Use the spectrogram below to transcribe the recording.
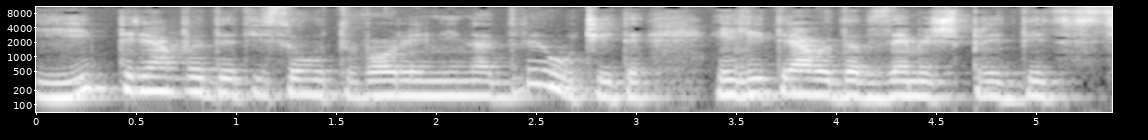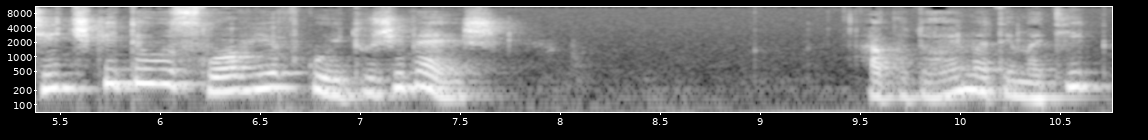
и трябва да ти са отворени на две очите или трябва да вземеш предвид всичките условия, в които живееш. Ако той е математик,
